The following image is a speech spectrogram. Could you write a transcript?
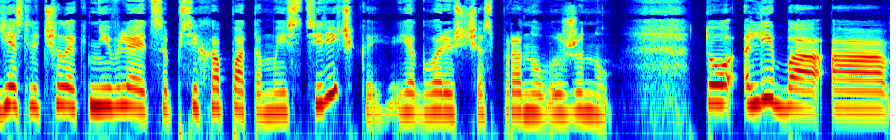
если человек не является психопатом и истеричкой, я говорю сейчас про новую жену, то либо а,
